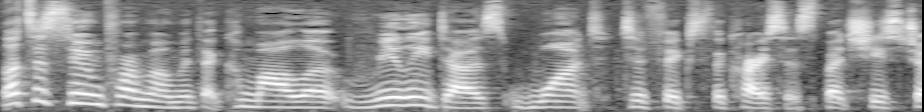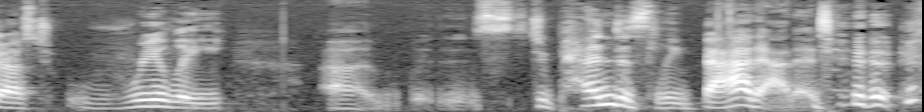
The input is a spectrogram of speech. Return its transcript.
Let's assume for a moment that Kamala really does want to fix the crisis, but she's just really uh, stupendously bad at it.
